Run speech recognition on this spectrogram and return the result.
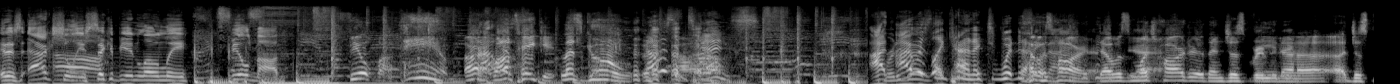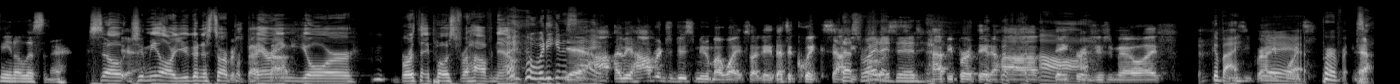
It is actually Oh. Sick of Being Lonely Field Mob. Feel damn. All right, well, I'll take it. Let's go. That was intense. I, Pretty I was like panicked witnessing That was hard. That was much harder than just being Riveting. uh, uh just being a listener. So, Yeah. Jamil, are you going to start Respect preparing Hav. your birthday post for Hav now? what are you gonna Yeah, say? I, I mean, Hav introduced me to my wife, so I, that's a quick sappy That's right, I did. Happy birthday to Hav. Thanks for introducing me to my wife. Goodbye. easy brownie points. Perfect. Yeah.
